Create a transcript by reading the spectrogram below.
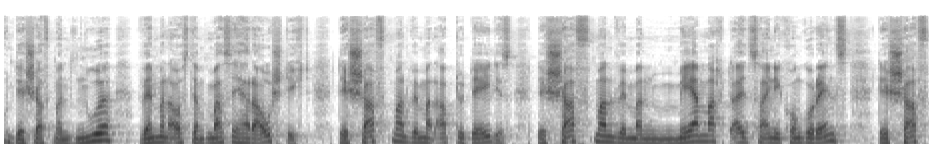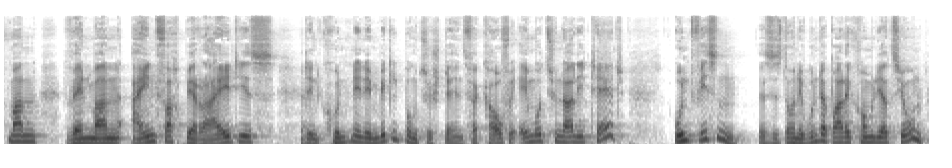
Und das schafft man nur, wenn man aus der Masse heraussticht. Das schafft man, wenn man up-to-date ist. Das schafft man, wenn man mehr macht als seine Konkurrenz. Das schafft man, wenn man einfach bereit ist, den Kunden in den Mittelpunkt zu stellen. Verkaufe Emotionalität und Wissen. Das ist doch eine wunderbare Kombination.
